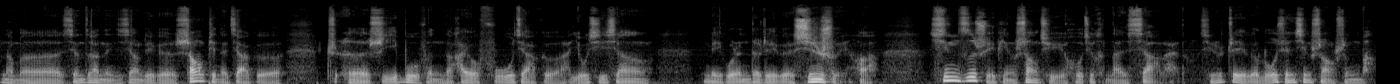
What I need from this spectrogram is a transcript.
那么现在呢，你像这个商品的价格。呃，是一部分的，还有服务价格，尤其像美国人的这个薪水哈，薪资水平上去以后就很难下来的。其实这个螺旋性上升吧，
